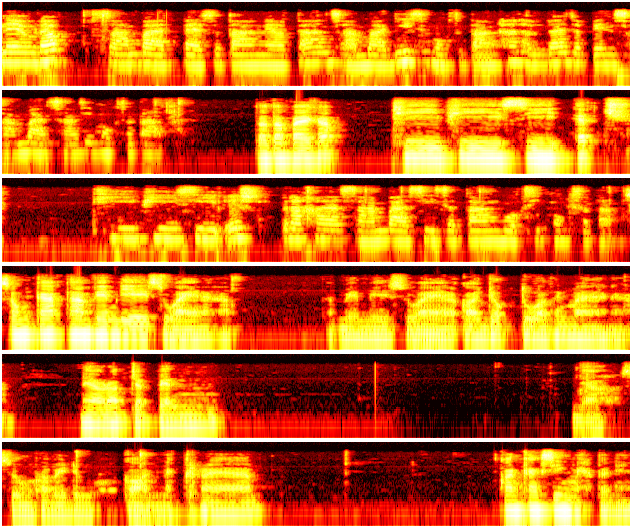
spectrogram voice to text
แนวรับ 3บาท8สตางค์แนวต้าน3บาท26สตางค์ถ้าทำได้จะเป็น3บาท36สตางค์ค่ะต่อต่อไปครับ TPCH TPCH ราคา3บาท4สตางค์บวก16สตางค์ ทรงกราฟทำเฟรมดีสวยนะครับทำเฟรมดีสวยแล้วก็ยกตัวขึ้นมานะครับ แนวรับจะเป็น เดี๋ยวซูมเข้าไปดูก่อนนะครับ ค่อนข้างซิ่งนะตัวนี้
